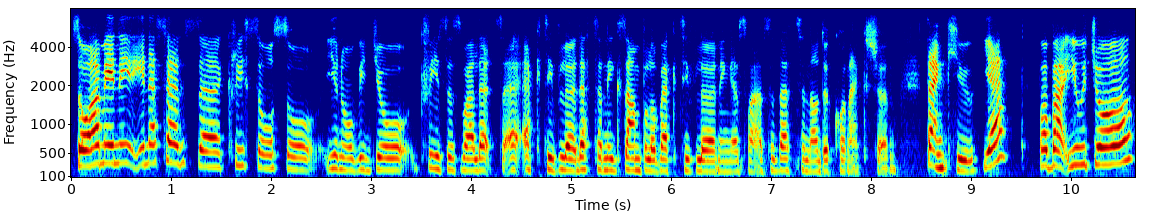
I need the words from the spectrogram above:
So i mean in, in a sense uh, chris also you know with your quiz as well that's uh, active le- that's an example of active learning as well. So that's another connection. Thank you. Yeah? What about you joel?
